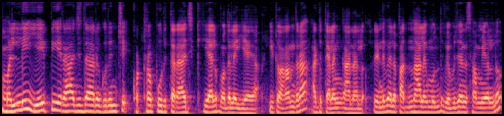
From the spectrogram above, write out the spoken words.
మళ్ళీ ఏపీ రాజధాని గురించి కుట్రపూరిత రాజకీయాలు మొదలయ్యాయా? ఇటు ఆంధ్ర అటు తెలంగాణలో. రెండు వేల పద్నాలుగు ముందు విభజన సమయంలో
